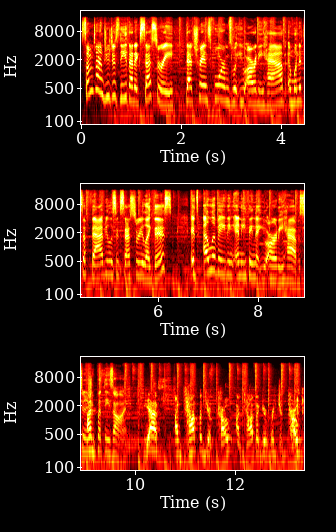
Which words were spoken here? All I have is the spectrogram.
Sometimes you just need that accessory that transforms what you already have. And when it's a fabulous accessory like this, it's elevating anything that you already have as soon as you I'm- put these on. Yes, on top of your coat, on top of your winter coat.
